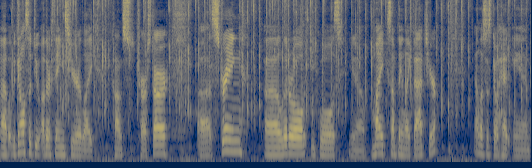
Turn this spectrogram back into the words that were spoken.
uh, but we can also do other things here like const char star uh, string uh, literal equals, you know, Mike, something like that here. And let's just go ahead and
